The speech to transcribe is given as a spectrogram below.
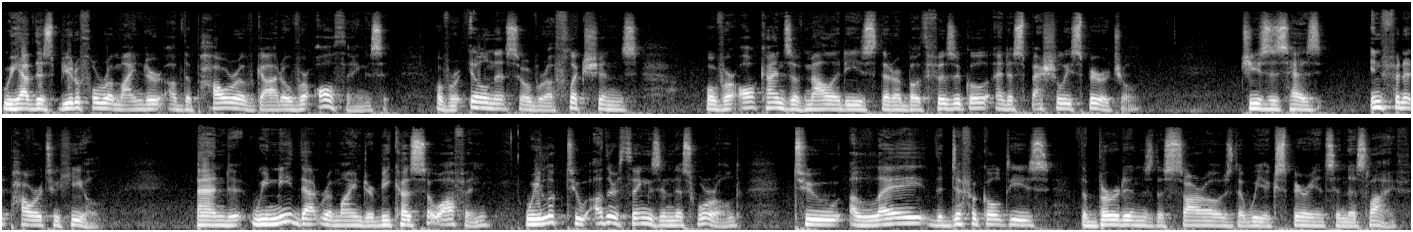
We have this beautiful reminder of the power of God over all things, over illness, over afflictions, over all kinds of maladies that are both physical and especially spiritual. Jesus has infinite power to heal. And we need that reminder because so often we look to other things in this world to allay the difficulties, the burdens, the sorrows that we experience in this life.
